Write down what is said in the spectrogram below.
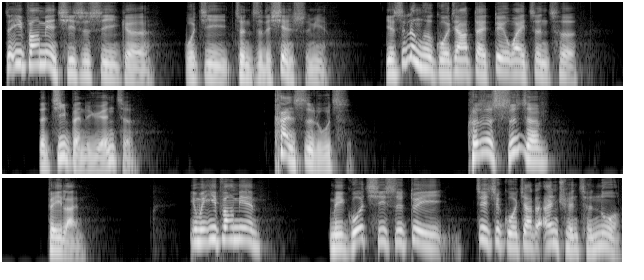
这一方面其实是一个国际政治的现实面，也是任何国家在对外政策的基本的原则。看似如此，可是实则非然。因为一方面，美国其实对这些国家的安全承诺，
